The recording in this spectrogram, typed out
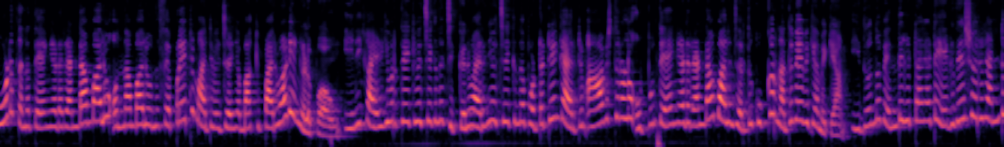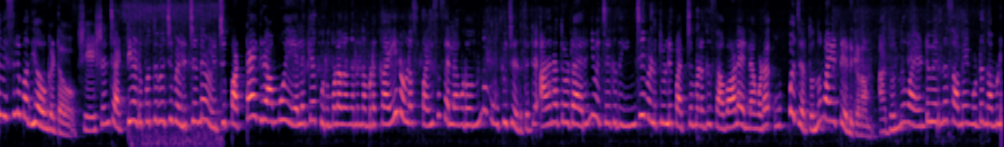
കൂടെ തന്നെ തേങ്ങയുടെ രണ്ടാം പാലും ഒന്നാം പാലും ഒന്ന് സെപ്പറേറ്റ് മാറ്റി വെച്ച് കഴിഞ്ഞാൽ ബാക്കി പരിപാടി എളുപ്പമാവും. ഇനി കഴുകി വൃത്തിയാക്കി വെച്ചേക്കുന്ന ചിക്കനും അരിഞ്ഞു വെച്ചേക്കുന്ന പൊട്ടറ്റോയും ക്യാരറ്റും ആവശ്യത്തിനുള്ള ഉപ്പും തേങ്ങയുടെ രണ്ടാം പാലും ചേർത്ത് കുക്കറിനകത്ത് വേവിക്കാൻ വെക്കാം. ഇതൊന്ന് വെന്ത് കിട്ടാനായിട്ട് ഏകദേശം ഒരു രണ്ട് വിസിൽ മതിയാവും കേട്ടോ. ശേഷം ചട്ടി അടുപ്പത്ത് വെച്ച് വെളിച്ചെണ്ണ ഒഴിച്ച് പട്ടായ ഗ്രാമ്പൂ ഏലക്ക കുരുമുളക് അങ്ങനെ നമ്മുടെ കയ്യിലുള്ള സ്പൈസസ് എല്ലാം കൂടെ ഒന്ന് മൂപ്പിച്ചെടുത്തിട്ട് അതിനകത്തോട്ട് അരിഞ്ഞു വെച്ചേക്കുന്ന ഇഞ്ചി വെളുത്തുള്ളി പച്ചമുളക് സവാള എല്ലാം കൂടെ ഉപ്പ് ചേർത്തൊന്ന് വഴറ്റിയെടുക്കണം അതൊന്ന് വഴണ്ടു വരുന്ന സമയം കൊണ്ട് നമ്മൾ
